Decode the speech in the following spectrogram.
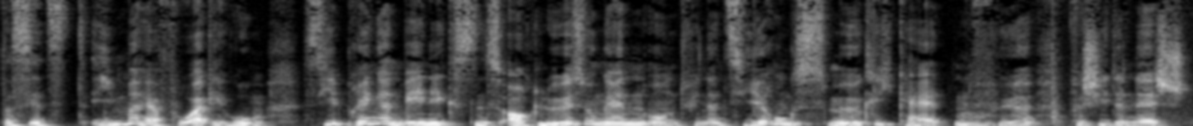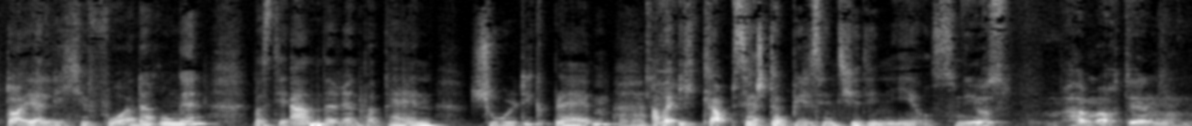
das jetzt immer hervorgehoben. Sie bringen wenigstens auch Lösungen und Finanzierungsmöglichkeiten mhm. für verschiedene steuerliche Forderungen, was die anderen Parteien schuldig bleiben. Mhm. Aber ich glaube, sehr stabil sind hier die Neos. Neos haben auch den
